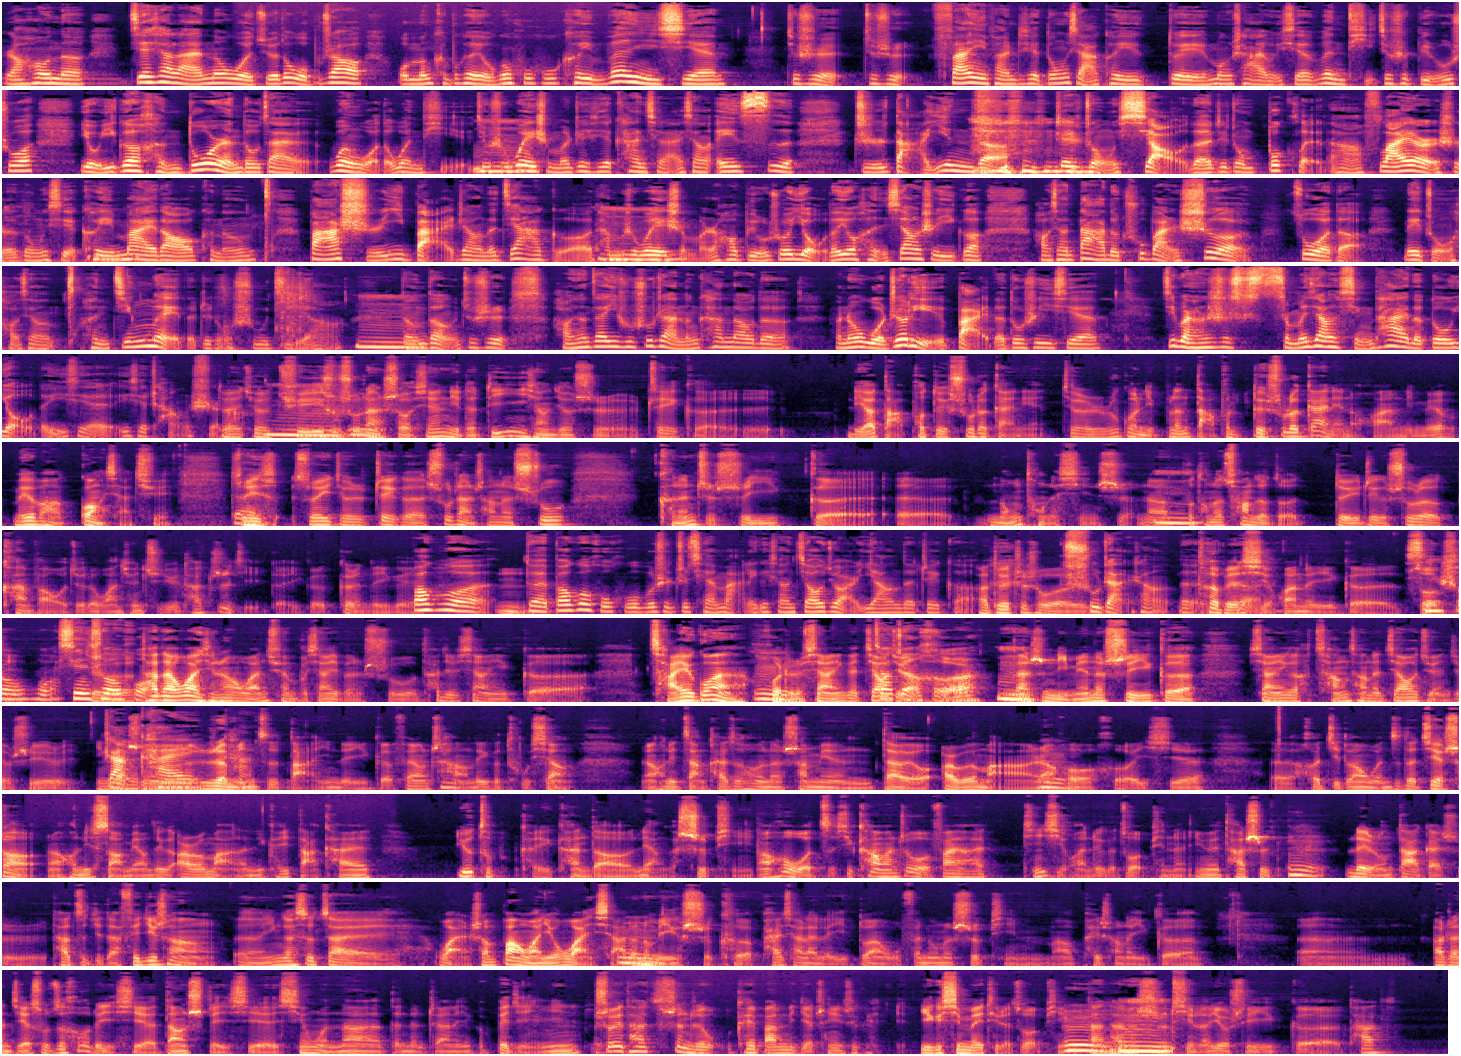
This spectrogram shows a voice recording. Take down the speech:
然后呢，接下来呢，我觉得我不知道我们可不可以，我跟胡胡可以问一些。就是就是翻一翻这些东西啊，可以对梦莎有一些问题。就是比如说，有一个很多人都在问我的问题，就是为什么这些看起来像 A 四纸打印的 这种小的这种 booklet 啊，flyer 式的东西，可以卖到可能八十一百这样的价格？他们是为什么？然后比如说，有的又很像是一个好像大的出版社。做的那种好像很精美的这种书籍啊，嗯，等等，就是好像在艺术书展能看到的，反正我这里摆的都是一些，基本上是什么样形态的都有的一些一些尝试。对，就去艺术书展，首先你的第一印象就是这个，你要打破对书的概念，就是如果你不能打破对书的概念的话，你没有没有办法逛下去。所以所以就是这个书展上的书。可能只是一个呃笼统的形式，那不同的创作者对于这个书的看法，我觉得完全取决于他自己的一个个人的一个。包括嗯，对，包括胡胡不是之前买了一个像胶卷一样的这个啊，对，这是我书展上的特别喜欢的一个新收获，新收获。它在外形上完全不像一本书，它就像一个茶叶罐，或者像一个胶卷盒，但是里面呢是一个像一个长长的胶卷，就是应该是用热敏纸打印的一个非常长的一个图像。然后你展开之后呢，上面带有二维码，然后和一些呃和几段文字的介绍，然后你扫描这个二维码呢，你可以打开 YouTube 可以看到两个视频。然后我仔细看完之后，我发现还挺喜欢这个作品的，因为它是嗯。内容大概是他自己在飞机上，呃，应该是在晚上傍晚有晚霞的那么一个时刻，拍下来了一段五分钟的视频，然后配上了一个，嗯、二战结束之后的一些当时的一些新闻呐、等等这样的一个背景音，所以它甚至可以把它理解成是个一个新媒体的作品，嗯但它的实体呢又是一个它。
